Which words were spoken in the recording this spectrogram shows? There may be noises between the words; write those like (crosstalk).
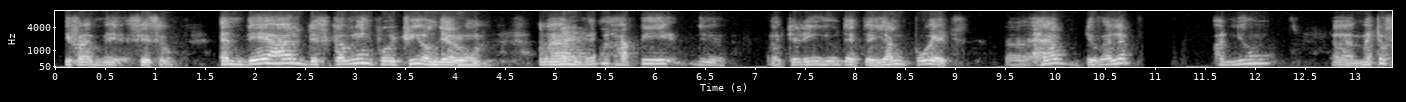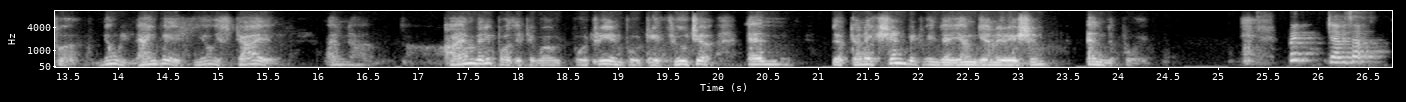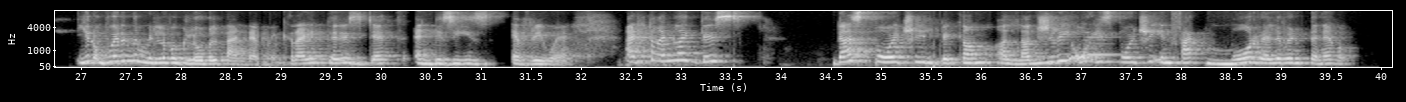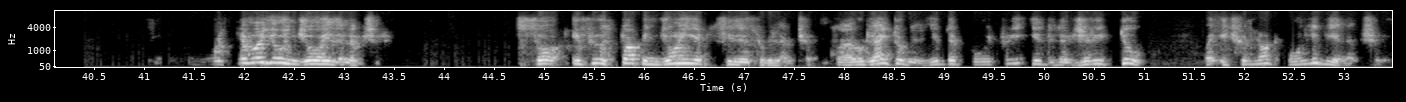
if I may say so. And they are discovering poetry on their own. And I am very happy uh, uh, telling you that the young poets uh, have developed a new uh, metaphor, new language, new style. And uh, I am very positive about poetry and poetry future and the connection between the young generation and the poet. But Javed you know, we're in the middle of a global pandemic, right? There is death and disease everywhere. At a time like this, does poetry become a luxury or is poetry, in fact, more relevant than ever? Whatever you enjoy is a luxury. So if you stop enjoying it, it ceases to be luxury. So I would like to believe that poetry is luxury too, but it should not only be a luxury.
